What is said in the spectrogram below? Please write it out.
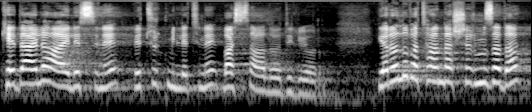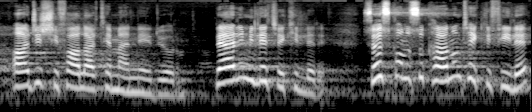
Kederli ailesine ve Türk milletine başsağlığı diliyorum. Yaralı vatandaşlarımıza da acil şifalar temenni ediyorum. Değerli milletvekilleri, söz konusu kanun teklifiyle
